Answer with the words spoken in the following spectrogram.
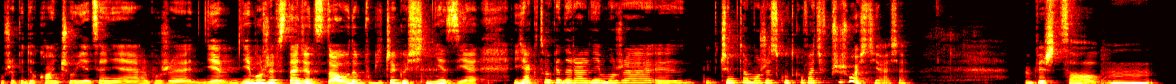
żeby dokończył jedzenie albo że nie, nie może wstać od stołu, dopóki czegoś nie zje. Jak to generalnie może, y, czym to może skutkować w przyszłości, Asia? Wiesz co, mm,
